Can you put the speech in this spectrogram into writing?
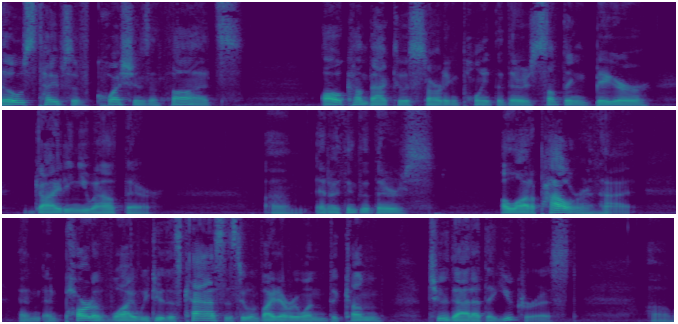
those types of questions and thoughts all come back to a starting point that there's something bigger guiding you out there. Um, and I think that there's a lot of power in that. And, and part of why we do this cast is to invite everyone to come to that at the Eucharist. Um,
